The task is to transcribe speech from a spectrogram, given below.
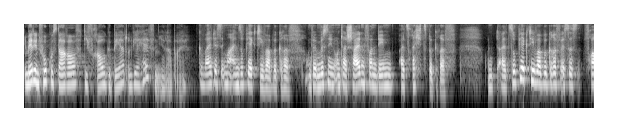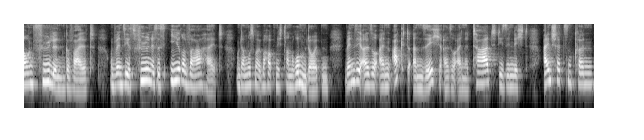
mehr den Fokus darauf, die Frau gebärt und wir helfen ihr dabei. Gewalt ist immer ein subjektiver Begriff und wir müssen ihn unterscheiden von dem als Rechtsbegriff. Und als subjektiver Begriff ist es, Frauen fühlen Gewalt Und wenn Sie es fühlen, ist es Ihre Wahrheit. Und da muss man überhaupt nicht dran rumdeuten. Wenn Sie also einen Akt an sich, also eine Tat, die Sie nicht einschätzen können,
